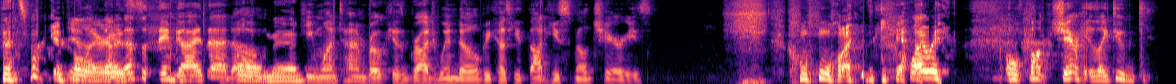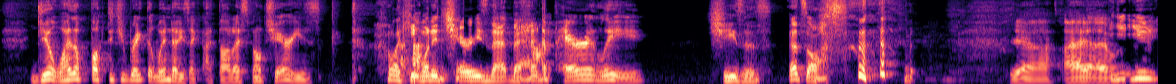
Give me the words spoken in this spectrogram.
that's fucking Yeah, that- hilarious. that's the same guy that um, oh man, he one time broke his garage window because he thought he smelled cherries. what? Yeah. Why would? Oh fuck, cherries! Like, dude, Gil, why the fuck did you break the window? He's like, I thought I smelled cherries. Like he wanted cherries that bad? Apparently, Jesus, that's awesome. yeah. I, I you, you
